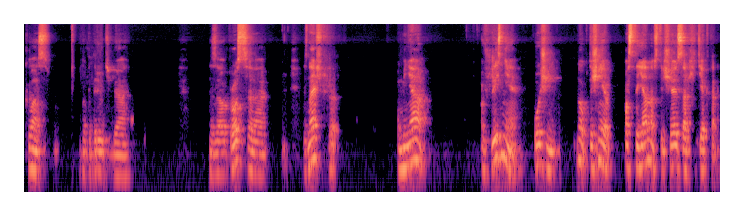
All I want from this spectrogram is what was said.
Класс. Благодарю тебя за вопрос. Знаешь, у меня в жизни очень, ну, точнее, постоянно встречаются архитекторы.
